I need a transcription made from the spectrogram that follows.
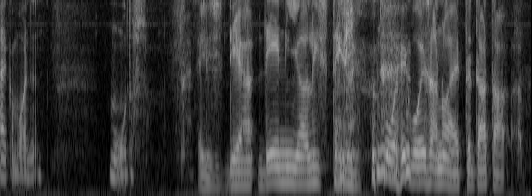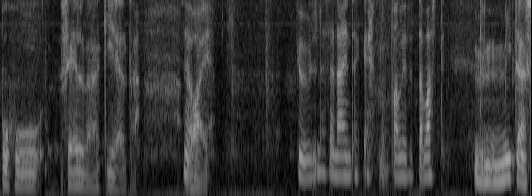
aikamoinen muutos. Eli siis de- denialisteille voi, voi sanoa, että data puhuu selvää kieltä, vai? Kyllä, se näin tekee valitettavasti. Mitäs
